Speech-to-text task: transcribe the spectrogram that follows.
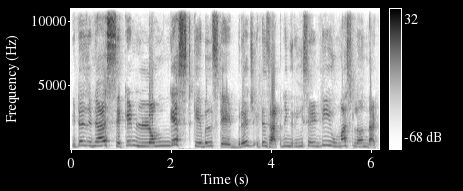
It is India's second longest cable stayed bridge. It is happening recently, you must learn that.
